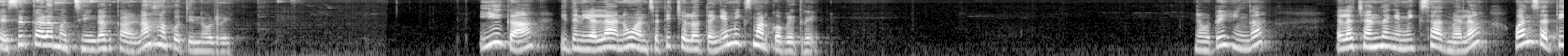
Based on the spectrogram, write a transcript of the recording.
ಹೆಸರು ಕಾಳು ಮತ್ತು ಶೇಂಗಾದ ಕಾಳನ್ನ ಹಾಕೋತೀನಿ ನೋಡ್ರಿ. ಈಗ ಇದನ್ನ ಎಲ್ಲನೂ ಒಂದು ಸತಿ ಚಲೋ ತಂಗೆ ಮಿಕ್ಸ್ ಮಾಡ್ಕೋಬೇಕ್ರಿ. ನೋಡ್ರಿ ಹಿಂಗೆ ಎಲ್ಲ ಚೆಂದಂಗೆ ಮಿಕ್ಸ್ ಆದಮೇಲೆ ಒಂದು ಸತಿ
